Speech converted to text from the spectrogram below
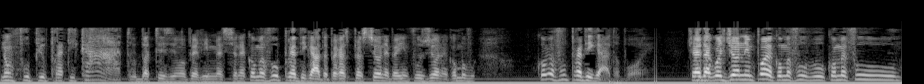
non fu più praticato il battesimo per immersione, come fu praticato per aspersione, per infusione, come fu, come fu praticato poi? Cioè da quel giorno in poi come fu, come fu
